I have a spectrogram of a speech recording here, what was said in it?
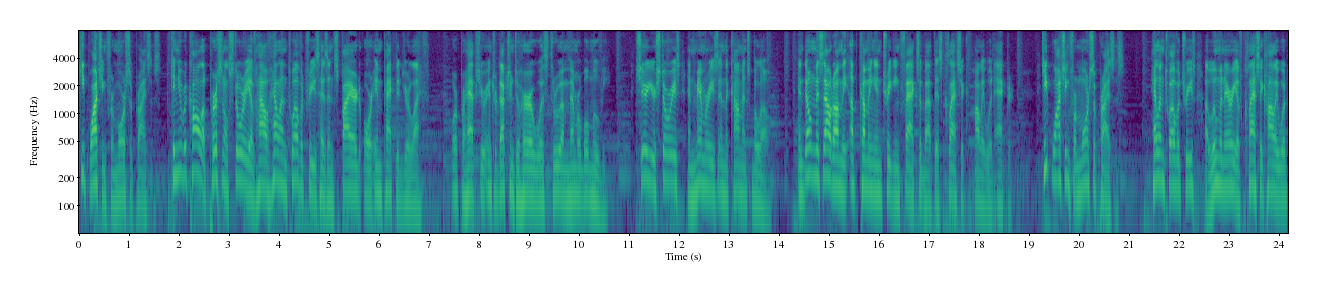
Keep watching for more surprises. Can you recall a personal story of how Helen Twelvetrees has inspired or impacted your life? Or perhaps your introduction to her was through a memorable movie. Share your stories and memories in the comments below. And don't miss out on the upcoming intriguing facts about this classic Hollywood actor. Keep watching for more surprises. Helen Twelvetrees, a luminary of classic Hollywood,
